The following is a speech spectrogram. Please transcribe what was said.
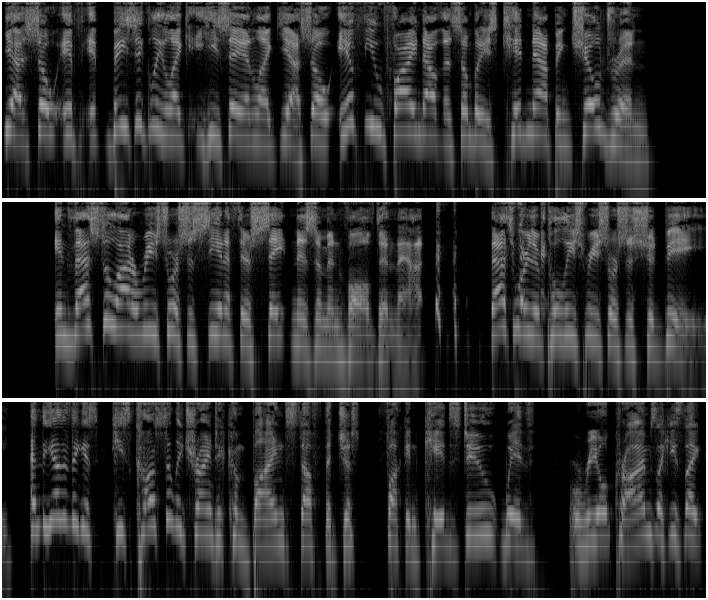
Yeah, so if it basically like he's saying like yeah, so if you find out that somebody's kidnapping children, invest a lot of resources seeing if there's satanism involved in that. That's where the police resources should be. And the other thing is, he's constantly trying to combine stuff that just fucking kids do with real crimes. Like he's like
